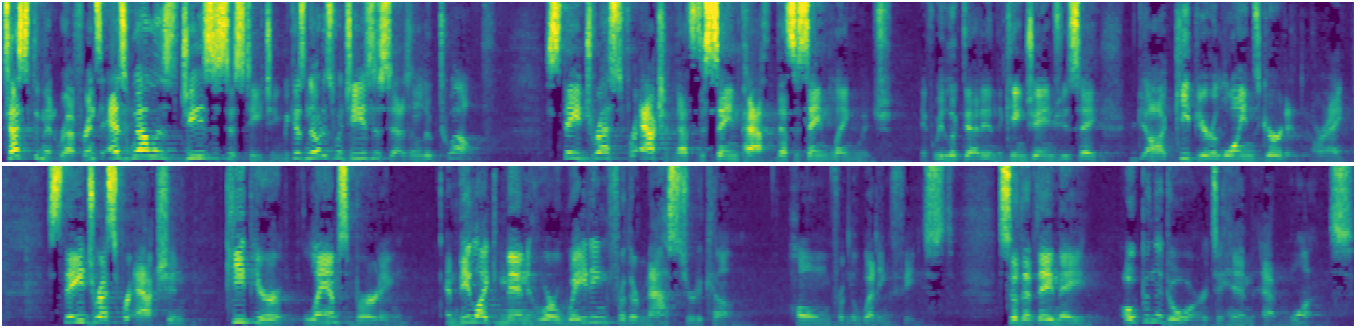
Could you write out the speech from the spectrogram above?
Testament reference as well as Jesus' teaching. Because notice what Jesus says in Luke 12 stay dressed for action. That's the same path, that's the same language. If we looked at it in the King James, you'd say, uh, keep your loins girded, all right? Stay dressed for action, keep your lamps burning, and be like men who are waiting for their master to come home from the wedding feast, so that they may open the door to him at once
